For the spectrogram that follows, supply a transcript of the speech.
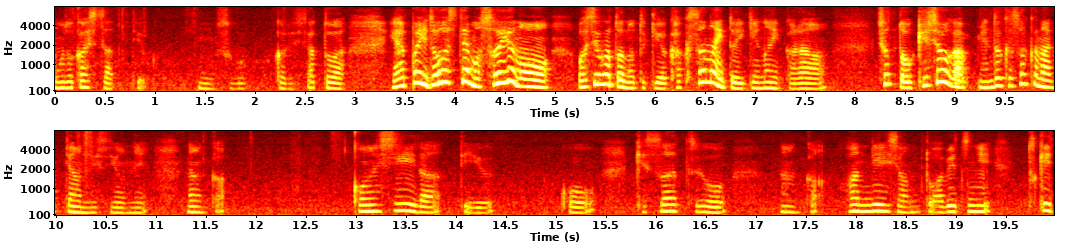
もどかしさっていうかもうすごくわかるしあとはやっぱりどうしてもそういうのをお仕事の時は隠さないといけないからちょっとお化粧がめんどくさくなっちゃうんですよね。なんかコンシーラーっていうこう血圧をなんかファンデーションとは別につけ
